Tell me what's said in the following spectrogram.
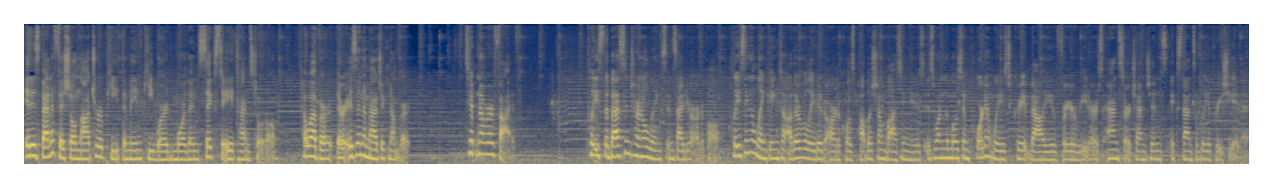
It is beneficial not to repeat the main keyword more than 6 to 8 times total. However, there isn't a magic number. Tip number 5. Place the best internal links inside your article. Placing a linking to other related articles published on Blasting News is one of the most important ways to create value for your readers, and search engines extensively appreciate it.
